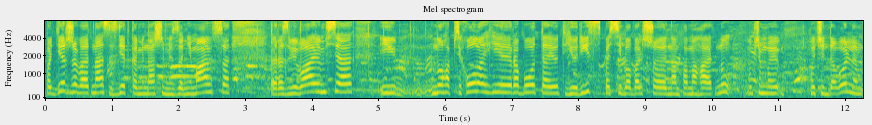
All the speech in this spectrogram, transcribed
Поддерживают нас, с детками нашими занимаются, развиваемся. И много психологи работают, юрист, спасибо большое, нам помогает. Ну, в общем, мы очень довольны,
